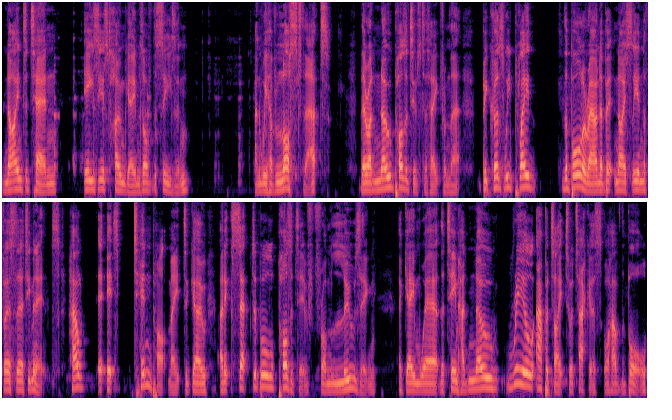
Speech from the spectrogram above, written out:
nine to ten easiest home games of the season, and we have lost that. There are no positives to take from that because we played the ball around a bit nicely in the first 30 minutes. How it's tin pot, mate, to go an acceptable positive from losing a game where the team had no real appetite to attack us or have the ball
